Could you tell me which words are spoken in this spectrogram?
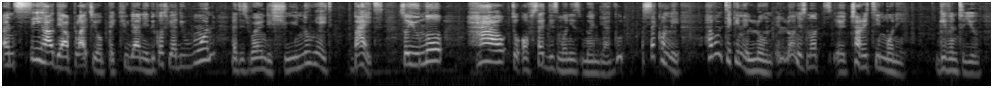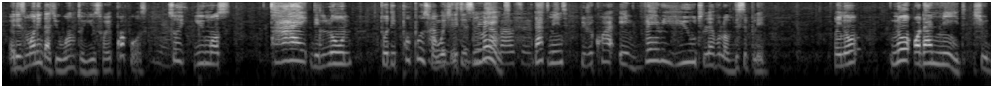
and see how they apply to your peculiar need because you are the one that is wearing the shoe. You know where it bites. So you know how to offset these monies when they are good. Secondly having taken a loan. A loan is not a charity money given to you. It is money that you want to use for a purpose. So you must tie the loan to the purpose for And which it is meant. it. that means you require a very huge level of discipline. You know no other need should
